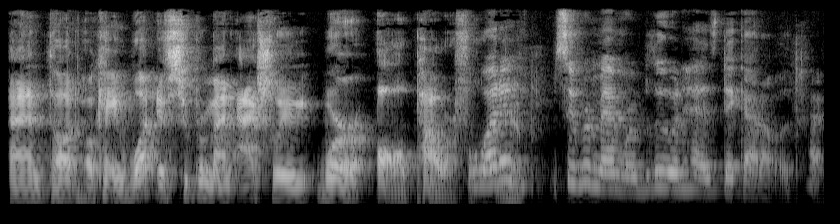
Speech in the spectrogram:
and thought, okay, what if Superman actually were all powerful? What if Superman were blue and had his dick out all the time?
